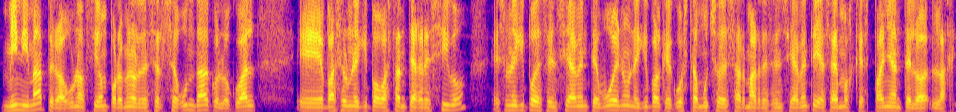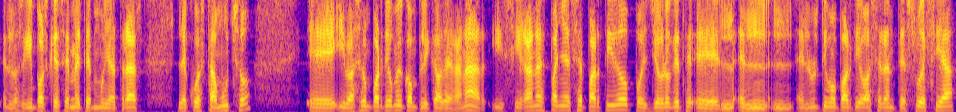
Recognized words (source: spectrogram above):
mínima, pero alguna opción por lo menos de ser segunda, con lo cual eh, va a ser un equipo bastante agresivo. Es un equipo defensivamente bueno, un equipo al que cuesta mucho desarmar defensivamente. Ya sabemos que España ante los equipos que se meten muy atrás le cuesta mucho. Eh, y va a ser un partido muy complicado de ganar. Y si gana España ese partido, pues yo creo que eh, el último partido va a ser ante Suecia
